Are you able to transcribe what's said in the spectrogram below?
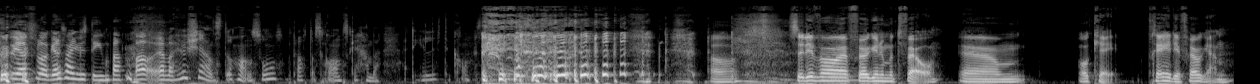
Och jag frågade faktiskt din pappa och jag bara, hur känns det att ha en son som pratar skånska? Han bara, "Ja, det är lite konstigt. Ja. Så det var fråga nummer två. Um, Okej, tredje frågan.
